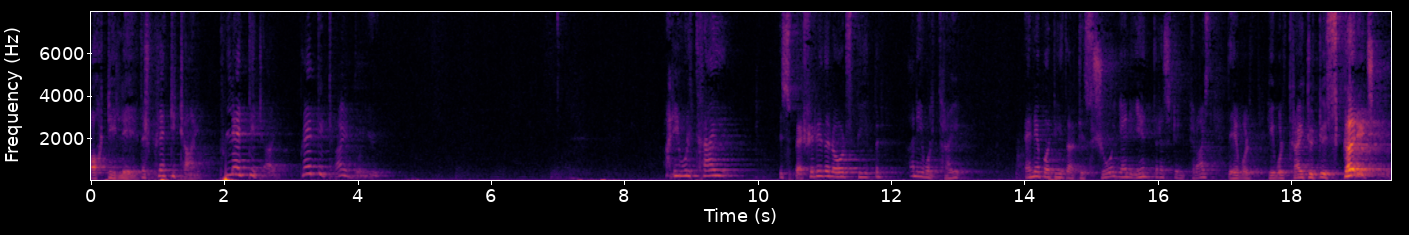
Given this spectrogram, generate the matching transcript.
oh delay, there's plenty time, plenty time, plenty time for you. And he will try, especially the Lord's people, and he will try anybody that is showing any interest in Christ, they will, he will try to discourage them.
